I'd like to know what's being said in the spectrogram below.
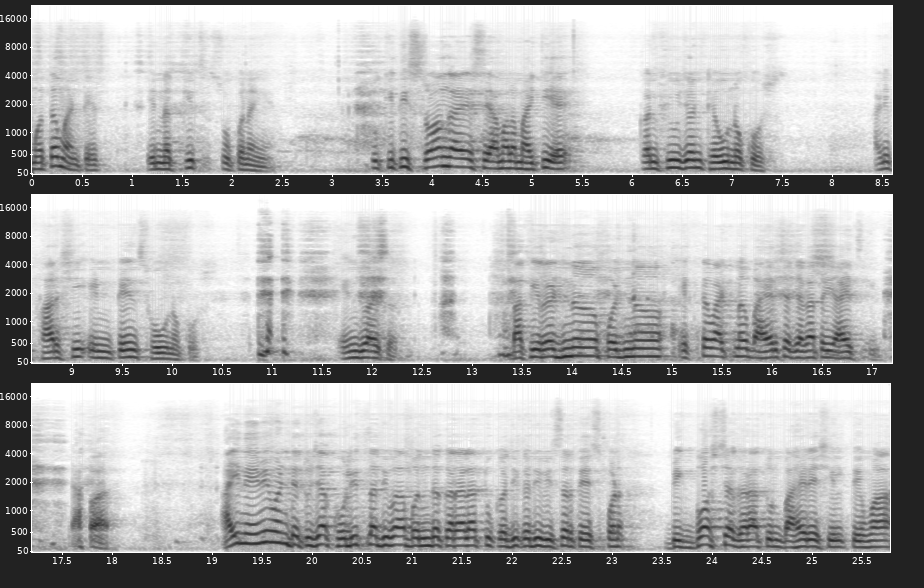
मतं मांडतेस हे नक्कीच सोपं नाही आहे तू किती स्ट्रॉंग आहेस हे आम्हाला माहिती आहे. कन्फ्युजन ठेवू नकोस आणि फारशी इंटेन्स होऊ नकोस. एन्जॉय कर. बाकी रडणं पडणं एकटं वाटणं बाहेरच्या जगातही आहेच की. आई नेहमी म्हणते तुझ्या खोलीतला दिवा बंद करायला तू कधी कधी विसरतेस पण बिग बॉसच्या घरातून बाहेर येशील तेव्हा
